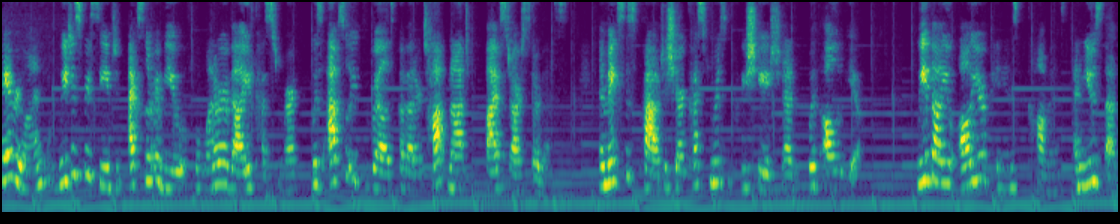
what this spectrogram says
Hey everyone, we just received an excellent review from one of our valued customer who is absolutely thrilled about our top-notch five-star service. It makes us proud to share customers' appreciation with all of you. We value all your opinions and comments and use them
